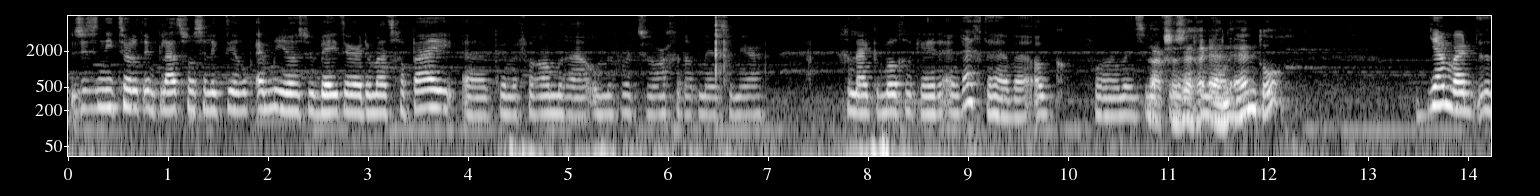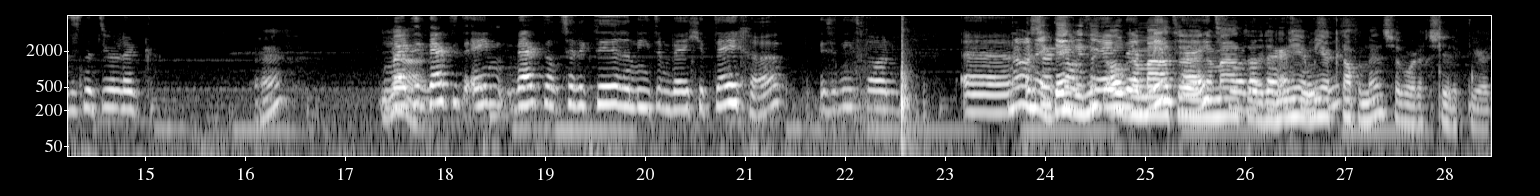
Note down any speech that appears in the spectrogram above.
Dus is het niet zo dat in plaats van selecteren op embryo's we beter de maatschappij eh, kunnen veranderen om ervoor te zorgen dat mensen meer gelijke mogelijkheden en rechten hebben, ook voor mensen Nou, met ik zou zeggen en en, toch? Ja, maar dat is natuurlijk. Hè? Maar Ja. werkt, het een, werkt dat selecteren niet een beetje tegen? Is het niet gewoon. Eh Nou, een nee, soort ik denk van het niet. Ook naarmate, er er meer, meer knappe mensen worden geselecteerd,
